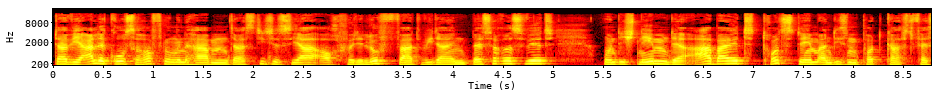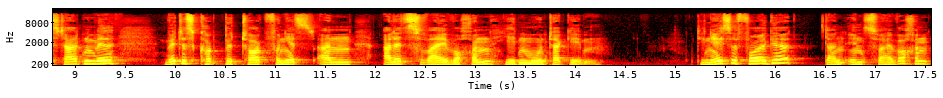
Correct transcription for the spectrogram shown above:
Da wir alle große Hoffnungen haben, dass dieses Jahr auch für die Luftfahrt wieder ein besseres wird und ich neben der Arbeit trotzdem an diesem Podcast festhalten will, wird es Cockpit Talk von jetzt an alle zwei Wochen jeden Montag geben. Die nächste Folge, dann in zwei Wochen,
